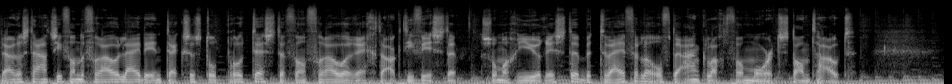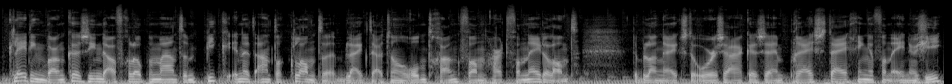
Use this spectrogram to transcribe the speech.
De arrestatie van de vrouw leidde in Texas tot protesten van vrouwenrechtenactivisten. Sommige juristen betwijfelen of de aanklacht van moord standhoudt. Kledingbanken zien de afgelopen maand een piek in het aantal klanten... blijkt uit een rondgang van Hart van Nederland. De belangrijkste oorzaken zijn prijsstijgingen van energie...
